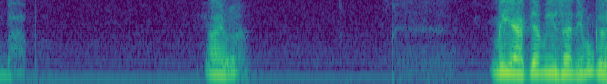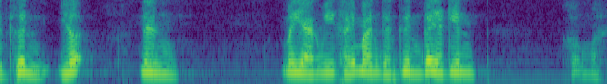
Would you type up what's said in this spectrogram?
ำบาป ง่ายไหมไม่อยากจะมีสนิมเกิดขึ้น เยอะหนึ่งไม่อยากมีไขมันเกิดขึ้น ก็อยากกินของมัน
